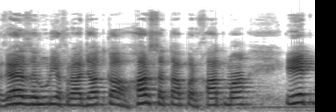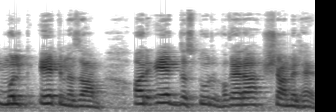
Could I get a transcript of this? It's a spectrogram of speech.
गैर ज़रूरी अखराज का हर सतह पर खात्मा, एक मुल्क, एक निज़ाम और एक दस्तूर वगैरह शामिल है।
